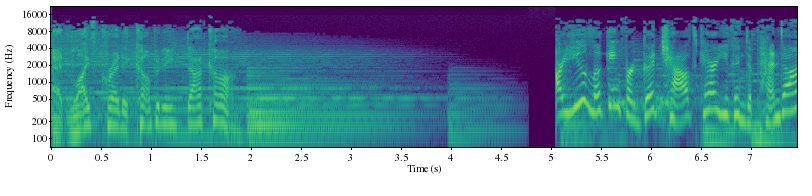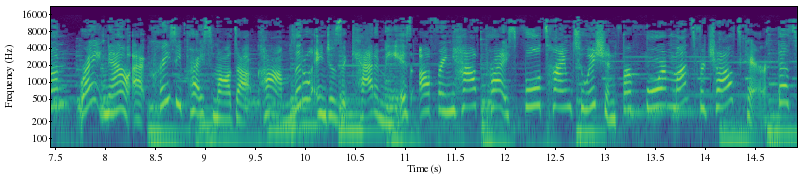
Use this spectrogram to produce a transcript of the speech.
at lifecreditcompany.com. Are you looking for good childcare you can depend on? Right now at crazypricemall.com, Little Angels Academy is offering half price full time tuition for four months for childcare. That's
